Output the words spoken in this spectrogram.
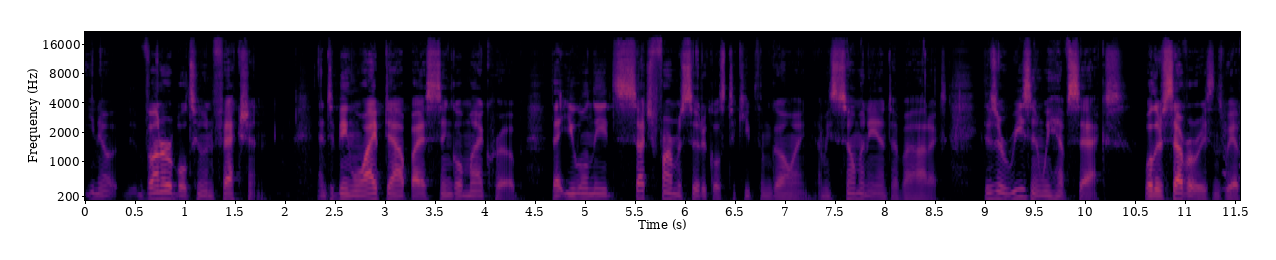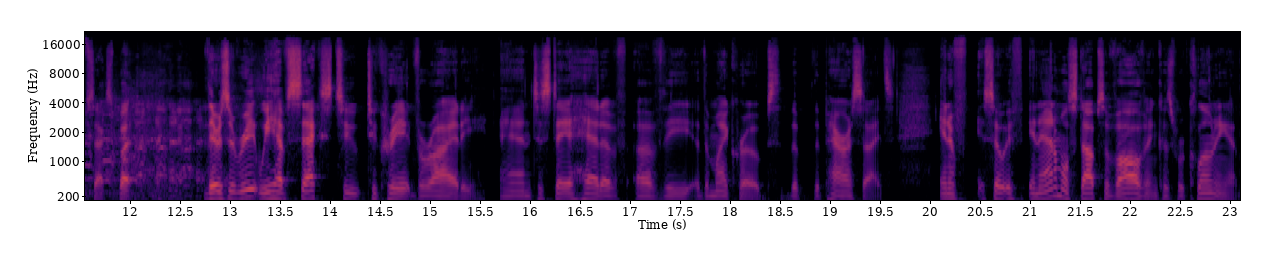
you know, vulnerable to infection and to being wiped out by a single microbe that you will need such pharmaceuticals to keep them going. I mean, so many antibiotics. There's a reason we have sex. Well, there's several reasons we have sex, but there's a re- we have sex to, to create variety and to stay ahead of, of the, the microbes, the, the parasites. And if, so if an animal stops evolving because we're cloning it,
